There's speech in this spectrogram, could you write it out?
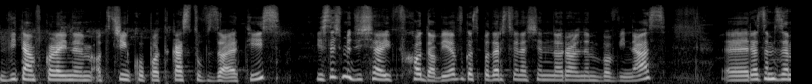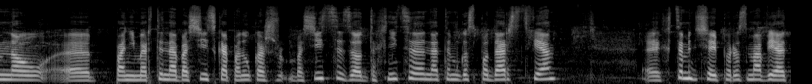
witam w kolejnym odcinku podcastów Zoetis. Jesteśmy dzisiaj w Chodowie, w gospodarstwie nasienno-rolnym Bowinas. E, razem ze mną e, pani Martyna Basińska, pan Łukasz Basińscy, zootechnicy na tym gospodarstwie. E, chcemy dzisiaj porozmawiać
